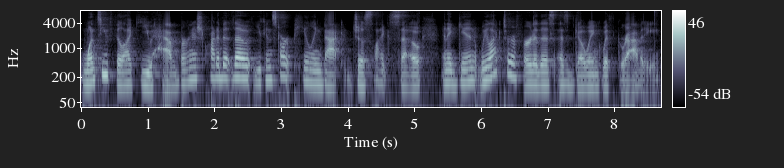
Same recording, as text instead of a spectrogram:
Once you feel like you have burnished quite a bit though, you can start peeling back just like so. And again, we like to refer to this as going with gravity.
